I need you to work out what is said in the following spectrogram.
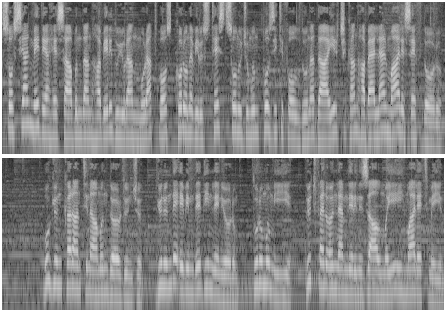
Sosyal medya hesabından haberi duyuran Murat Boz, koronavirüs test sonucumun pozitif olduğuna dair çıkan haberler maalesef doğru. Bugün karantinamın dördüncü gününde evimde dinleniyorum. Durumum iyi. Lütfen önlemlerinizi almayı ihmal etmeyin.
